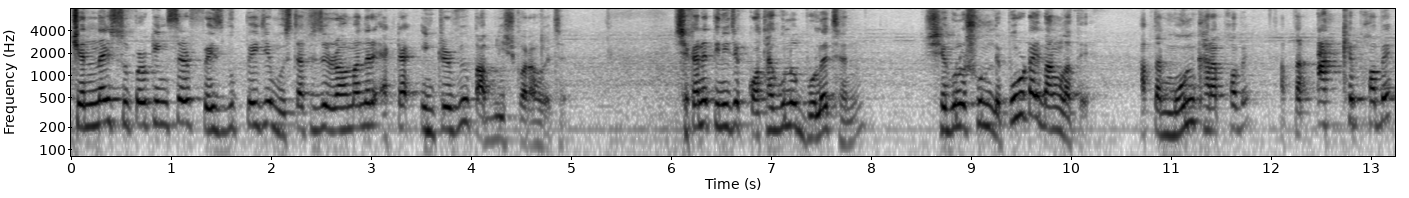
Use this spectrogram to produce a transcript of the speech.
চেন্নাই সুপার কিংসের ফেসবুক পেজে মুস্তাফিজুর রহমানের একটা ইন্টারভিউ পাবলিশ করা হয়েছে। সেখানে তিনি যে কথাগুলো বলেছেন, সেগুলো শুনলে পুরোটাই বাংলাতে। আপনার মন খারাপ হবে, আপনার আক্ষেপ হবে,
